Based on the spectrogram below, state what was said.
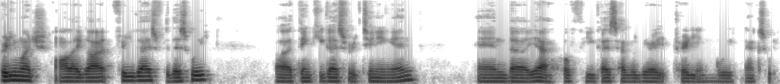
pretty much all I got for you guys for this week. Uh, thank you guys for tuning in. And uh, yeah, hopefully you guys have a great trading week next week.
